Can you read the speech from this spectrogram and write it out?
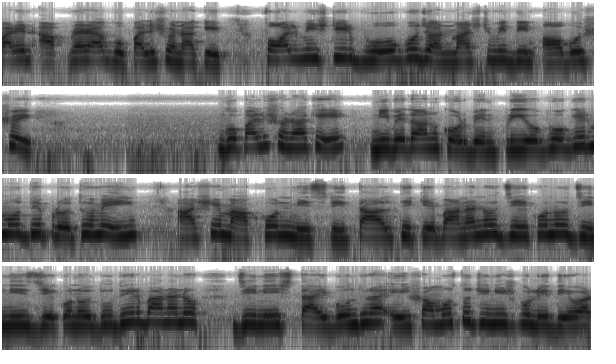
পারেন আপনারা গোপাল সোনাকে। ফল মিষ্টির ভোগ ও জন্মাষ্টমীর দিন অবশ্যই গোপাল সোনাকে নিবেদন করবেন। প্রিয় ভোগের মধ্যে প্রথমেই আসে মাখন মিষ্টি। তাল থেকে বানানো যে কোনো জিনিস, যে কোনো দুধের বানানো জিনিস, তাই বন্ধুরা এই সমস্ত জিনিসগুলি দেওয়ার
